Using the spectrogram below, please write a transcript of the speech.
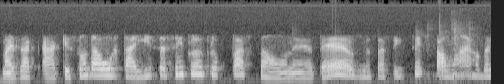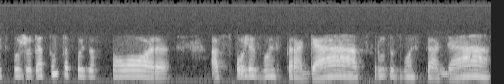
Mas a, a questão da hortaliça é sempre uma preocupação, né? Até os meus pacientes sempre falam, ai, Roberto, vou jogar tanta coisa fora, as folhas vão estragar, as frutas vão estragar,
